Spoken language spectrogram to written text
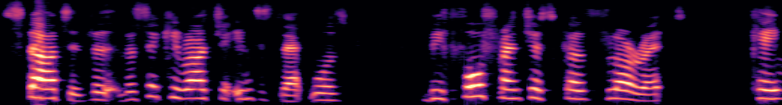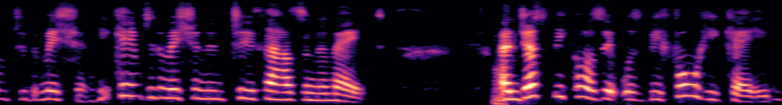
started. The, the Sekiracha intercept was before Francesco Florit came to the mission. He came to the mission in 2008. And just because it was before he came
